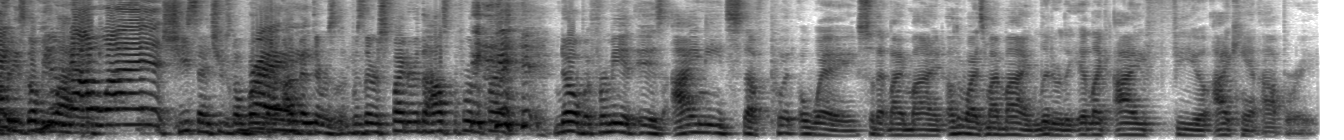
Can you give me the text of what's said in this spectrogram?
company's gonna be you like, know what? She said she was gonna burn down. I bet there was was there a spider in the house before the fire? no, but for me it is. I need stuff put away so that my mind. Otherwise, my mind literally it like I feel I can't operate.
